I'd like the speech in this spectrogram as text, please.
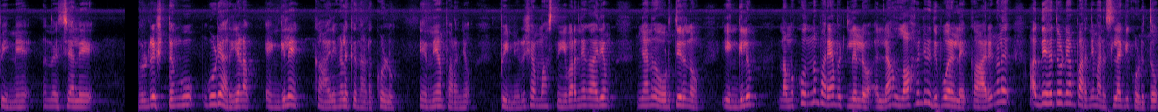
പിന്നെ എന്ന് വെച്ചാൽ അവരുടെ ഇഷ്ടം കൂടി അറിയണം. എങ്കിലേ കാര്യങ്ങളൊക്കെ നടക്കുള്ളൂ എന്ന് ഞാൻ പറഞ്ഞു. പിന്നീട് ഷമ്മാസ് നീ പറഞ്ഞ കാര്യം ഞാനത് ഓർത്തിരുന്നു. എങ്കിലും നമുക്കൊന്നും പറയാൻ പറ്റില്ലല്ലോ. എല്ലാം അള്ളാഹുവിന്റെ വിധി പോലല്ലേ? കാര്യങ്ങൾ അദ്ദേഹത്തോട് ഞാൻ പറഞ്ഞ് മനസ്സിലാക്കി കൊടുത്തു.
